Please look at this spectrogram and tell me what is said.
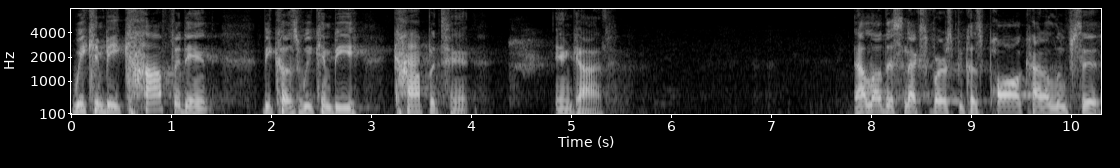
We can be confident because we can be competent in God. And I love this next verse because Paul kind of loops it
